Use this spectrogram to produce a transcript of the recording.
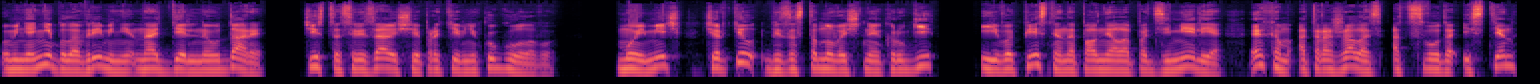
У меня не было времени на отдельные удары, чисто срезающие противнику голову. Мой меч чертил безостановочные круги, и его песня наполняла подземелье, эхом отражалась от свода и стен,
